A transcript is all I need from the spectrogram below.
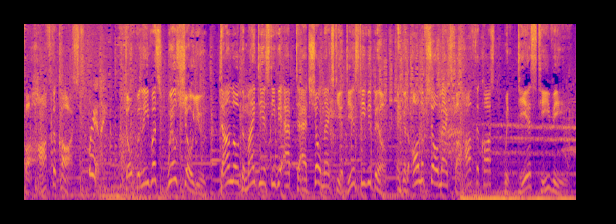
for half the cost. Really? Don't believe us? We'll show you. Download the My DSTV app to add Showmax to your DSTV bill and get all of Showmax for half the cost with DSTV.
